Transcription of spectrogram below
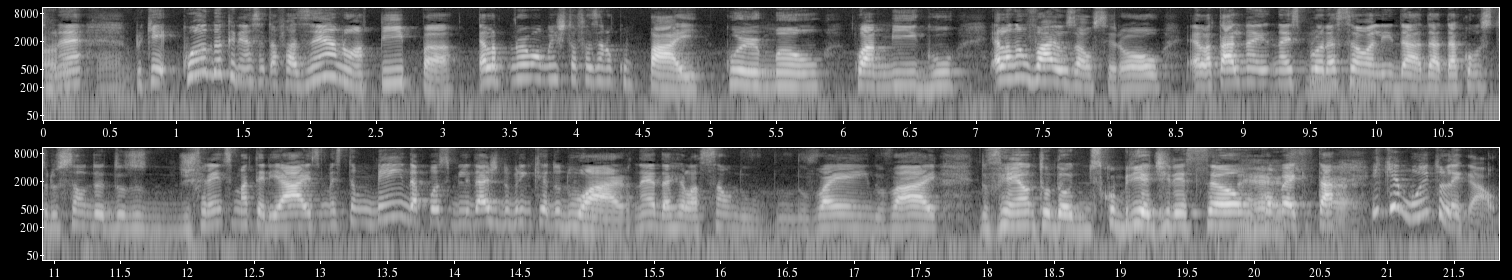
claro, né? claro. Porque quando a criança está fazendo a pipa, ela normalmente está fazendo com o pai, com o irmão, com o amigo. Ela não vai usar o cerol, ela está na, na exploração ali da, da, da construção do- dos diferentes materiais, mas também da possibilidade do brinquedo do ar, né? Da relação do, do, do vem, do vai, do vento, do descobrir a direção, É, como é que tá. é. E que é muito legal.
